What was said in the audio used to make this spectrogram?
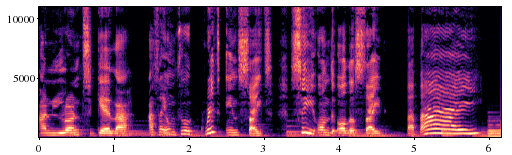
and learn together as I unveil great insight. See you on the other side. Bye bye.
